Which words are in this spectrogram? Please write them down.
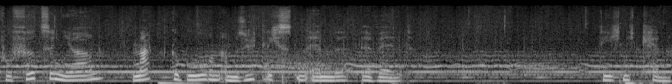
Vor 14 Jahren nackt geboren am südlichsten Ende der Welt, die ich nicht kenne.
